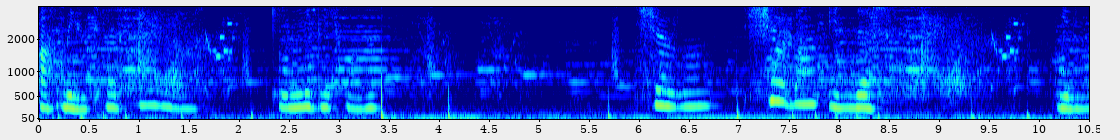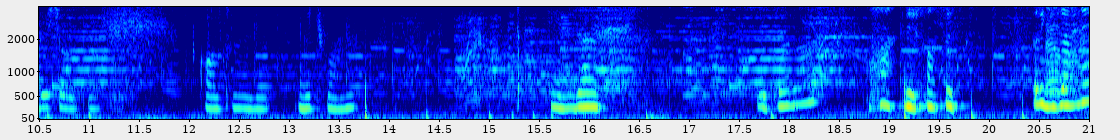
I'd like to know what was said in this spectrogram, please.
Ah be yükselsene ya. 50 güç puanı. Şuradan, şuradan indir. 25 altın. Altın dedim. Güç puanı. İndir. Yeter lan. Aha destansı. Hadi gizemli.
